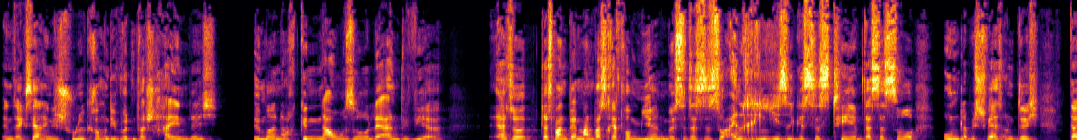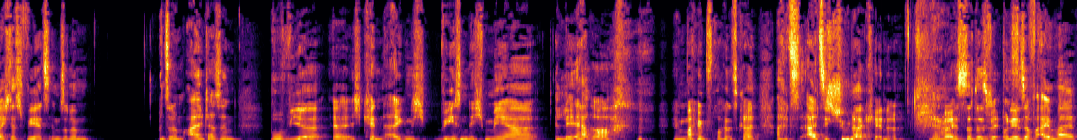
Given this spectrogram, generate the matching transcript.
in sechs Jahren in die Schule kommen und die würden wahrscheinlich immer noch genauso lernen wie wir also, dass man, wenn man was reformieren müsste, das ist so ein riesiges System, dass das so unglaublich schwer ist. Und durch, dadurch, dass wir jetzt in so einem in so einem Alter sind, wo wir, äh, ich kenne eigentlich wesentlich mehr Lehrer in meinem Freundeskreis, als, als ich Schüler kenne. Ja, weißt du, das, ja. und jetzt auf einmal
